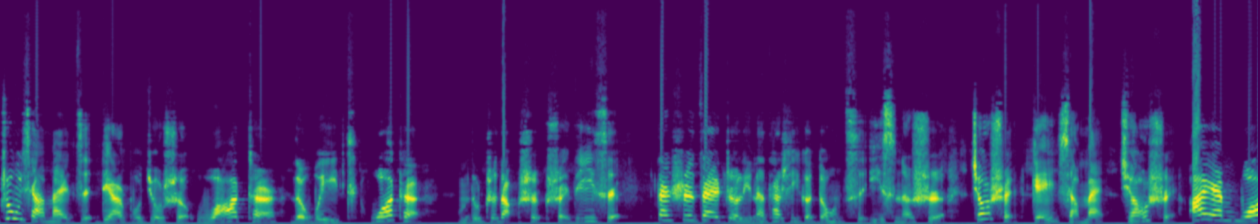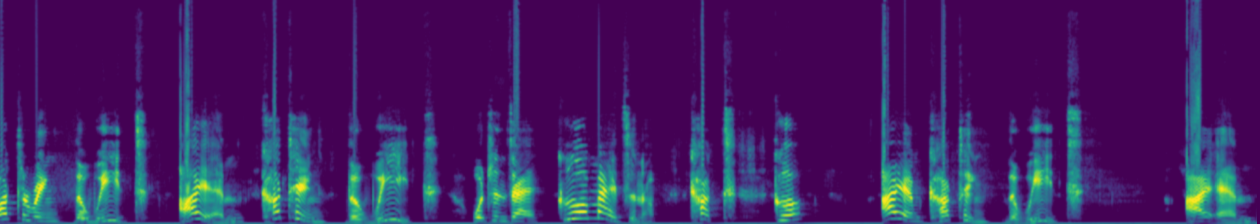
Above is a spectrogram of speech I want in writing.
种下麦子，第二步就是 water the wheat。water 我们都知道是水的意思，但是在这里呢，它是一个动词，意思呢是浇水，给小麦浇水。I am watering the wheat. I am cutting the wheat. 我正在割麦子呢，cut 割。I am cutting the wheat. I am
